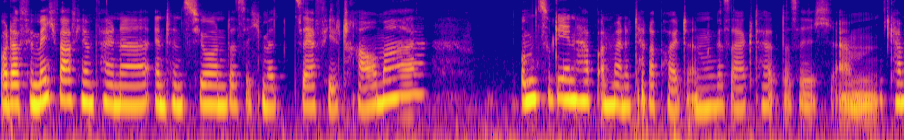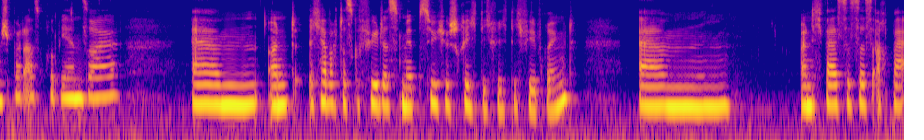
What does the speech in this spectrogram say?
oder für mich war auf jeden Fall eine Intention, dass ich mit sehr viel Trauma umzugehen habe und meine Therapeutin gesagt hat, dass ich ähm, Kampfsport ausprobieren soll. Ähm, und ich habe auch das Gefühl, dass mir psychisch richtig, richtig viel bringt. Ähm, und ich weiß, dass das auch bei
